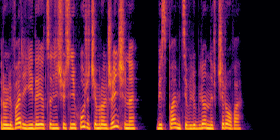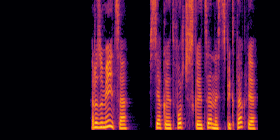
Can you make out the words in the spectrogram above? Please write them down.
роль Вари ей дается ничуть не хуже, чем роль женщины, без памяти влюбленной в Чарова. Разумеется, всякая творческая ценность спектакля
